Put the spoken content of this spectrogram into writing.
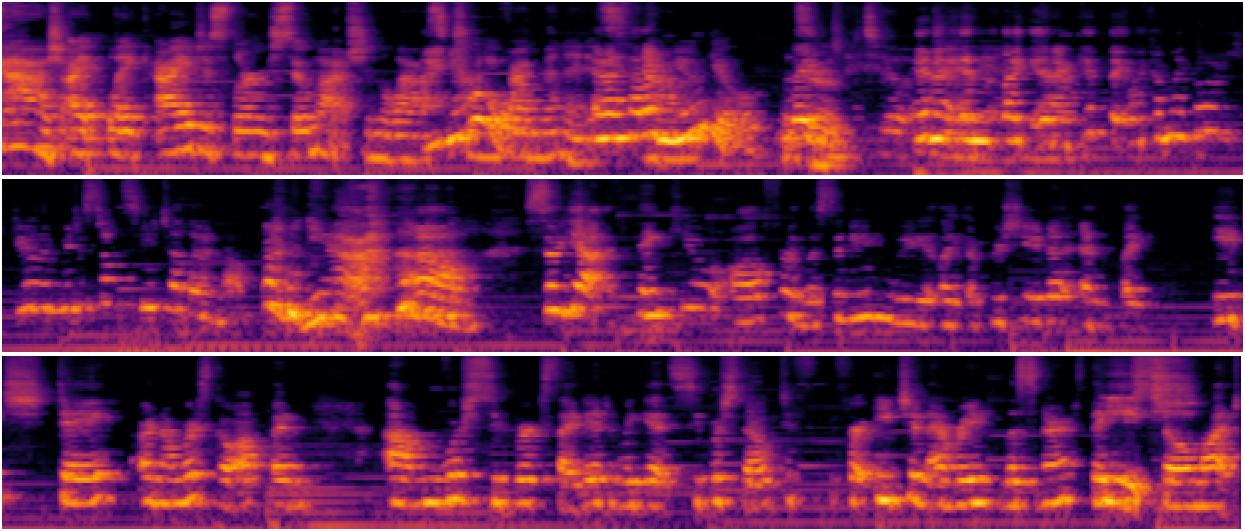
gosh, I like I just learned so much in the last 25 minutes. And I thought I um, knew you. Like, listening to and, and Julian, like, and yeah. I get that. Like, I'm like, oh, Julian, we just don't see each other enough. yeah. um, so yeah, thank you all for listening. We like appreciate it, and like each day our numbers go up, and um, we're super excited. We get super stoked for each and every listener. Thank you so much.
